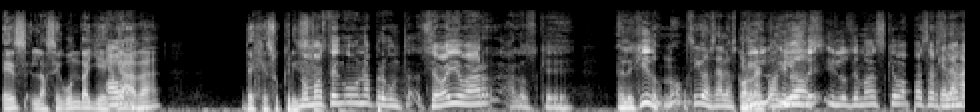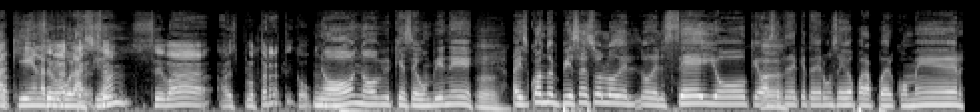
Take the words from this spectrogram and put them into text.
es la segunda llegada de Jesucristo. Nomás tengo una pregunta. ¿Se va a llevar a los que elegidos, no? Sí, o sea, los que Correcto. van con ¿Y, los Dios. de- y los demás qué va a pasar? ¿Se Quedan aquí en la se va a tribulación. se, se va a explotar? No, no, que según viene, Ah. es cuando empieza eso lo del, lo del sello, que vas Ah. a tener que tener un sello para poder comer,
